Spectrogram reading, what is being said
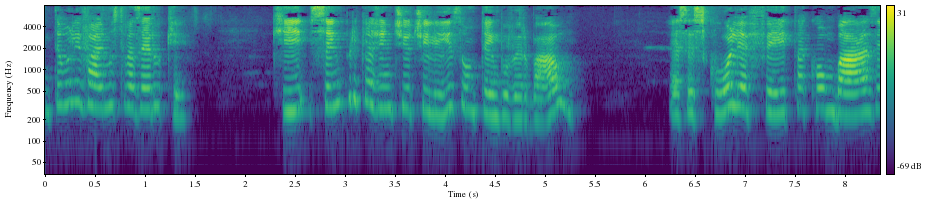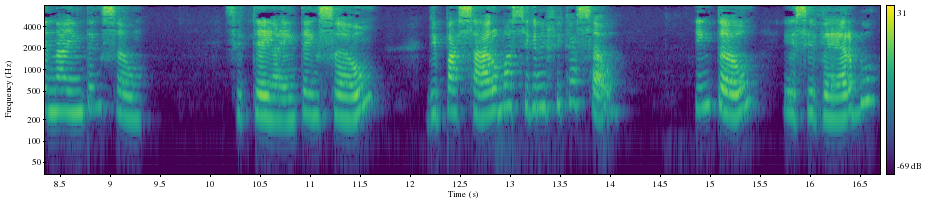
Então ele vai nos trazer o quê? Que sempre que a gente utiliza um tempo verbal, essa escolha é feita com base na intenção. Se tem a intenção de passar uma significação. Então, esse verbo,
